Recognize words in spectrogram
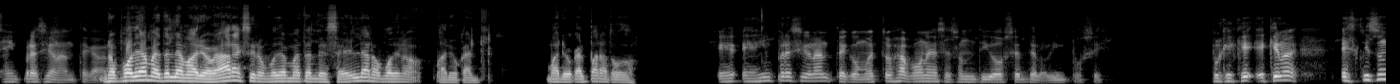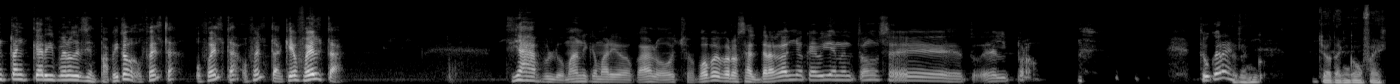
es impresionante, cabrón. No podía meterle a Mario Galaxy, no podía meterle Zelda, no podía, no, Mario Kart. Mario Kart para todo. Es, impresionante como estos japoneses son dioses del Olimpo, sí. Porque es que, es que, no, es que son tan caripelos que dicen, papito, oferta, oferta, oferta, ¿qué oferta? Diablo, mano, y que Mario Kart 8. Pope, pero saldrá el año que viene entonces el Pro. ¿Tú crees? Yo tengo, yo tengo fe.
